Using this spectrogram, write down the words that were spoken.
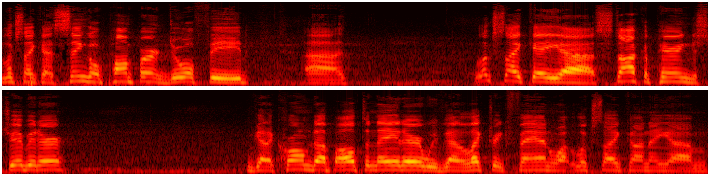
looks like a single pumper and dual feed. Uh, looks like a uh, stock appearing distributor. We've got a chromed up alternator. We've got electric fan, what looks like on a um,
